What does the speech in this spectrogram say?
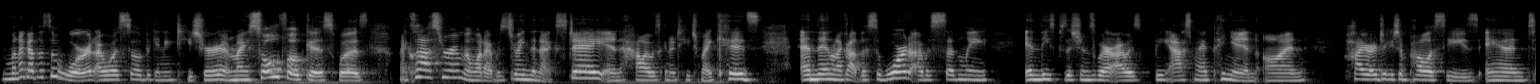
when I got this award, I was still a beginning teacher, and my sole focus was my classroom and what I was doing the next day and how I was going to teach my kids. And then when I got this award, I was suddenly in these positions where I was being asked my opinion on higher education policies and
